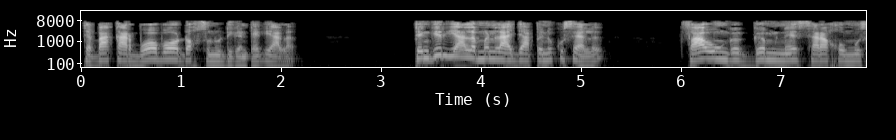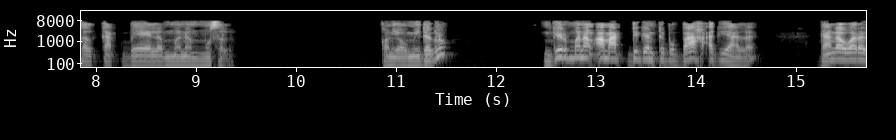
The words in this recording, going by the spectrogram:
te bàkkaar booboo dox sunu digganteeg yàlla te ngir yàlla mën laa jàppe ni ku sell faaw nga gëm ne saraxu musalkat bee la mën a musal kon yow mi déglu ngir mën a amaat diggante bu baax ak yàlla danga war a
